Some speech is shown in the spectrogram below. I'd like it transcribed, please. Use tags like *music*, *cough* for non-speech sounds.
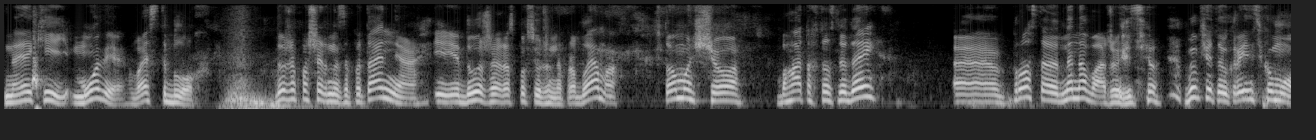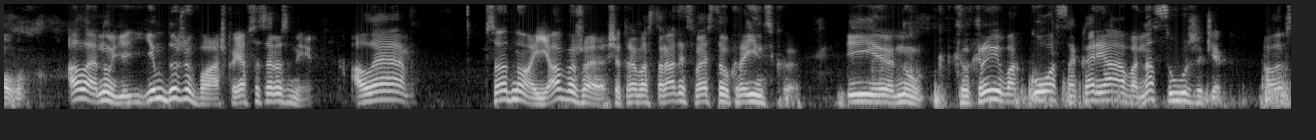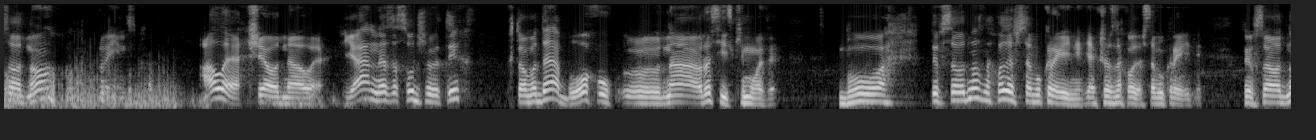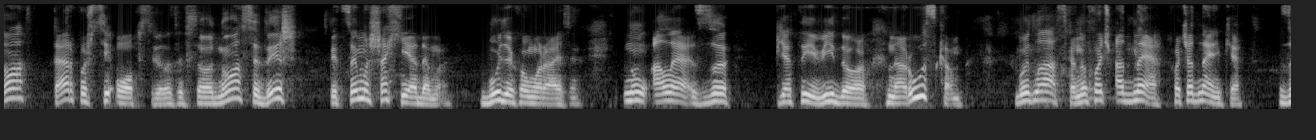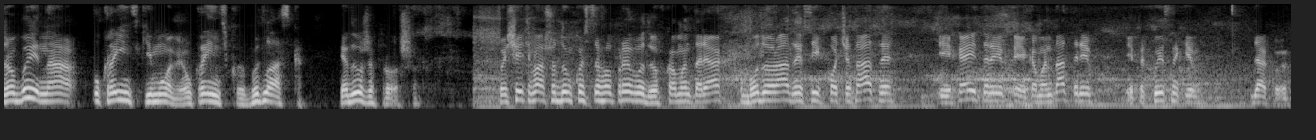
на якій мові вести блог? Дуже поширене запитання і дуже розповсюджена проблема в тому, що багато хто з людей е, просто не наважується *laughs* вивчити українську мову. Але ну, їм дуже важко, я все це розумію. Але все одно я вважаю, що треба старатись вести українською. І ну, крива, коса, карява, на суржики, але все одно українською. Але ще одне але я не засуджую тих, хто веде блог е, на російській мові. Бо ти все одно знаходишся в Україні, якщо знаходишся в Україні. Ти все одно терпиш ці обстріли, ти все одно сидиш під цими шахедами в будь-якому разі. Ну, але з п'яти відео на русском, будь ласка, ну хоч одне, хоч одненьке, зроби на українській мові, українською, будь ласка, я дуже прошу. Пишіть вашу думку з цього приводу в коментарях. Буду радий всіх почитати. І хейтерів, і коментаторів, і підписників. Дякую.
